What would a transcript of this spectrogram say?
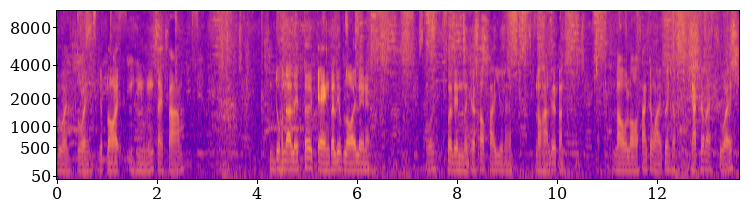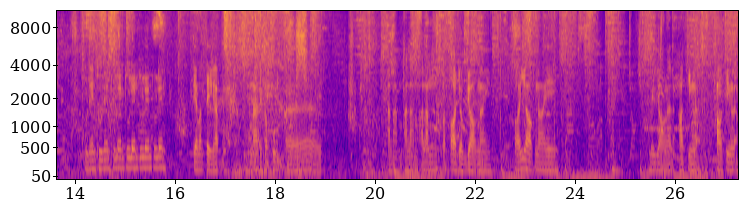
สวยสวยเรียบร้อยอืแตกสามโดนอาเลสเตอร์แกงซะเรียบร้อยเลยนะโอ้ยเฟอร์เรนเหมือนจะเข้าไฟอยู่นะครับ เราหาเลือกก่อน เรารอสร้างจังหวะให้เพื่อนครับงัดเข้าไปสวยทุเล่นทุเล่นทุเล่นทุเล่นทุเล่นทุเล่นเตรียมมันติครับน่าจะเข้าพุ่มเอออารัมอารัมอารัมขอตอดหยอกหยอกหน่อยขอหยอกหน่อย ไม่หยอกแล้ว เอาจริงแล้ว เอาจริงแล้ว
